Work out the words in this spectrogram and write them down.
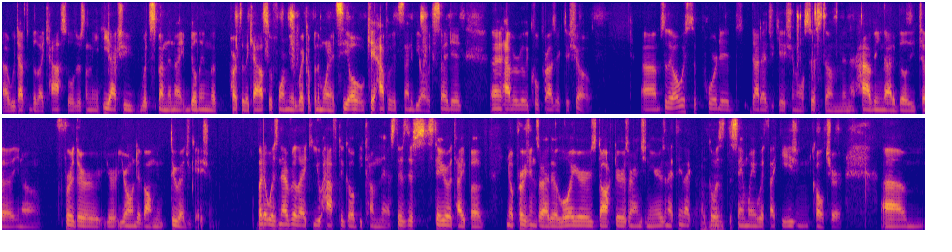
uh, we'd have to build like castles or something. He actually would spend the night building the parts of the castle for me. I'd wake up in the morning and see, oh, okay, half of it's time to be all excited and have a really cool project to show. Um, so they always supported that educational system and having that ability to, you know, further your, your own development through education. But it was never like you have to go become this. There's this stereotype of, you know, Persians are either lawyers, doctors, or engineers, and I think that mm-hmm. goes the same way with like the Asian culture. Um,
